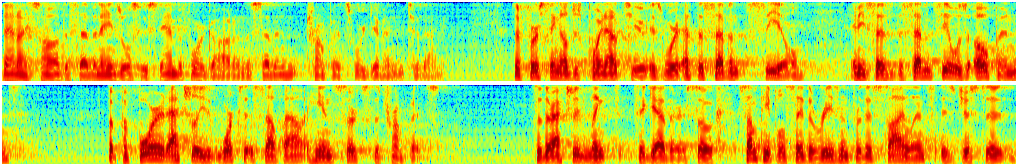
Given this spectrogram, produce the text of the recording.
Then I saw the seven angels who stand before God, and the seven trumpets were given to them. The first thing I'll just point out to you is we're at the seventh seal, and he says the seventh seal was opened, but before it actually works itself out, he inserts the trumpets. So they're actually linked together. So some people say the reason for this silence is just to,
